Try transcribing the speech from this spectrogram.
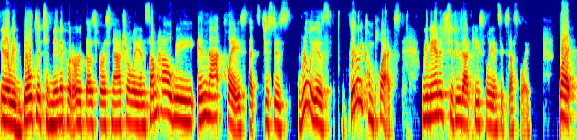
you know, we've built it to mimic what Earth does for us naturally. And somehow we, in that place that's just is really is very complex, we managed to do that peacefully and successfully. But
